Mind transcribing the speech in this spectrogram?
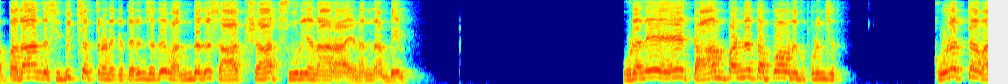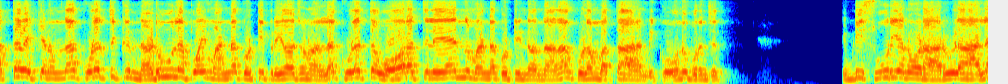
அப்பதான் அந்த சிபிச்சத்திரனுக்கு தெரிஞ்சது வந்தது சாட்சாத் சூரிய நாராயணன் அப்படின்னு. உடனே தாம் பண்ண தப்பு அவனுக்கு புரிஞ்சுது. குளத்தை வத்த வைக்கணும்னா குளத்துக்கு நடுவுல போய் மண்ணை கொட்டி பிரயோஜனம் இல்லை. குளத்தை ஓரத்திலேருந்து மண்ணை கொட்டிட்டு வந்தாதான் குளம் வத்த ஆரம்பிக்கும்னு புரிஞ்சுது. இப்படி சூரியனோட அருளால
